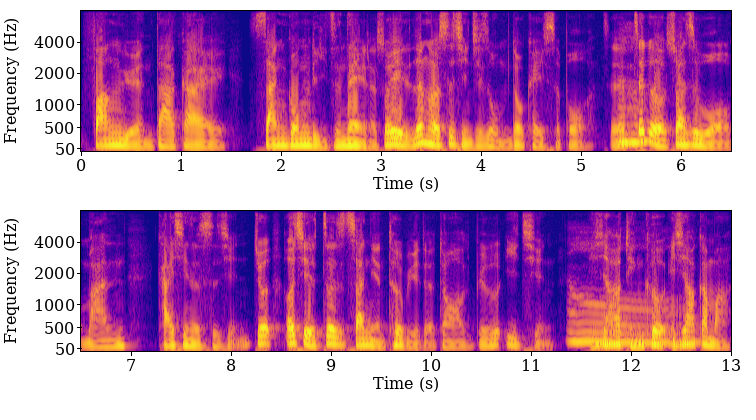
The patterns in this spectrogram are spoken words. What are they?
方圆大概三公里之内了，所以任何事情其实我们都可以 support。这这个算是我蛮。开心的事情，就而且这三年特别的，懂，比如说疫情，一下要停课，一下要干嘛？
